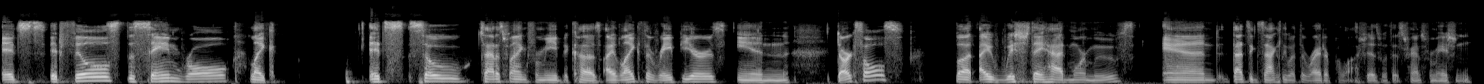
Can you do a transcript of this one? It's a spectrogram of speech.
it's it fills the same role. Like it's so satisfying for me because I like the rapiers in Dark Souls, but I wish they had more moves, and that's exactly what the Reiterpallasch is with its transformation.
